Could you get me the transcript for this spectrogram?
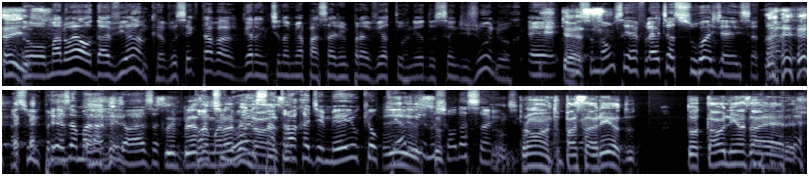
É isso. Ô, Manuel, da Avianca, você que tava garantindo a minha passagem pra ver a turnê do Sandy Júnior, é, Esquece. isso não se reflete a sua agência, tá? A sua empresa é maravilhosa. Sua empresa é Continua maravilhosa. essa troca de e-mail que eu quero ir no Isso. show da Sandy. Pronto, passaredo. Total linhas aéreas.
